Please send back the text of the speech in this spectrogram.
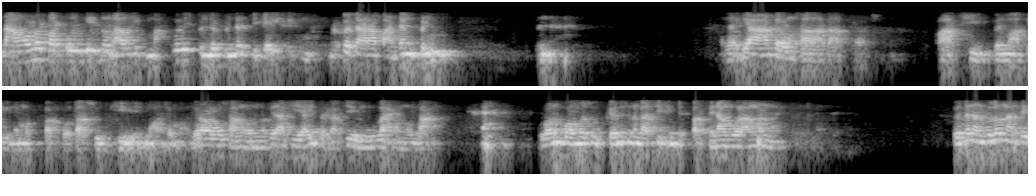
Nah kok ulti itu al hikmah. Kuwi bener-bener dikai hikmah. Mergo cara pandang ben bener. Jadi ada yang salah kata kaji ben mati ning Mekah kota suci macam-macam. Ora usah ngono. Kira kiai berkaji mulai mulang Kulon mau masuk seneng kaji sing cepat benang meneh Betul nanti lo nanti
